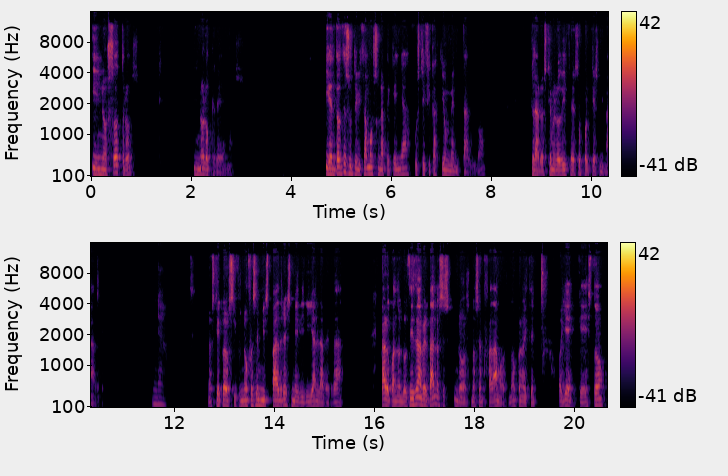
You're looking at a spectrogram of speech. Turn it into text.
Y nosotros no lo creemos. Y entonces utilizamos una pequeña justificación mental, ¿no? Claro, es que me lo dice eso porque es mi madre. No es que, claro, si no fuesen mis padres me dirían la verdad. Claro, cuando nos dicen la verdad nos, nos, enfadamos, ¿no? Cuando dicen, oye, que esto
